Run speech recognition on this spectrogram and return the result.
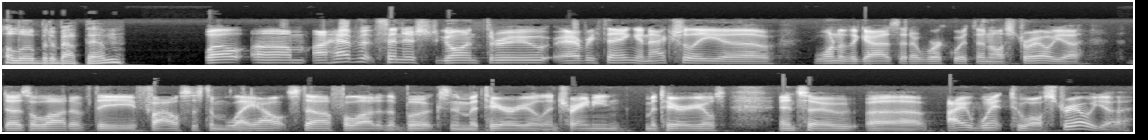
a little bit about them? Well, um, I haven't finished going through everything, and actually, uh, one of the guys that I work with in Australia does a lot of the file system layout stuff, a lot of the books and material and training materials. And so uh, I went to Australia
